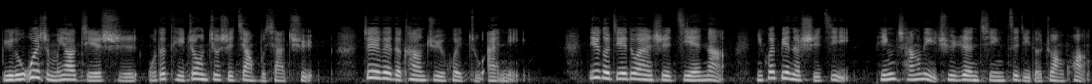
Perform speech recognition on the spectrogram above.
比如为什么要节食，我的体重就是降不下去，这一类的抗拒会阻碍你。第二个阶段是接纳，你会变得实际，凭常理去认清自己的状况，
